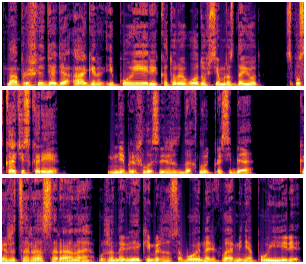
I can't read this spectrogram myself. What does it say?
к нам пришли дядя Агер и Пуири, который воду всем раздает. Спускайтесь скорее!» Мне пришлось лишь вздохнуть про себя. Кажется, раса рана уже навеки между собой нарекла меня Пуири.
